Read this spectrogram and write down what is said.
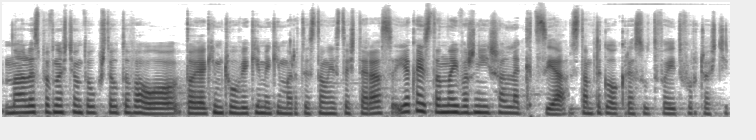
no ale z pewnością to ukształtowało to, jakim człowiekiem, jakim artystą jesteś teraz. Jaka jest ta najważniejsza lekcja z tamtego okresu twojej twórczości?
